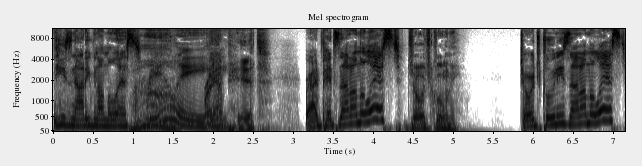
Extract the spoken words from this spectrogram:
He's not even on the list. Really? Brad Yep. Pitt. Brad Pitt's not on the list. George Clooney. George Clooney's not on the list.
